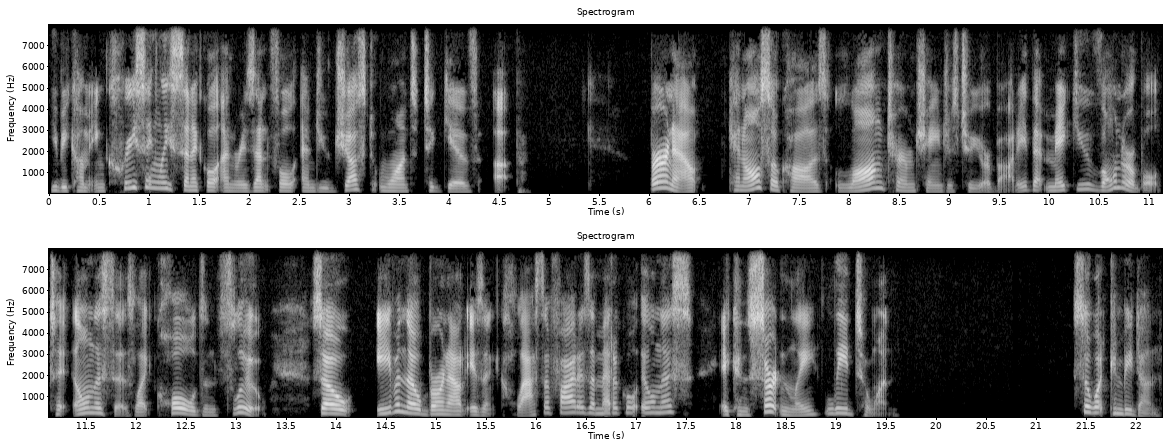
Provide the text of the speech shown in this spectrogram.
you become increasingly cynical and resentful, and you just want to give up. Burnout can also cause long term changes to your body that make you vulnerable to illnesses like colds and flu. So, even though burnout isn't classified as a medical illness, it can certainly lead to one. So, what can be done?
